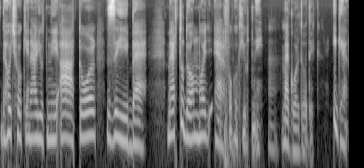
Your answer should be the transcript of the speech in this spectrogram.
de hogy fogok én eljutni A-tól Z-be, mert tudom, hogy el fogok jutni. Hm, megoldódik. Igen.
